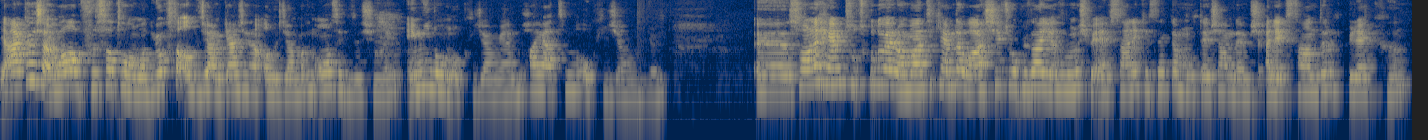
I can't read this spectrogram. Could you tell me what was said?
Ya arkadaşlar valla fırsat olmadı. Yoksa alacağım. Gerçekten alacağım. Bakın 18 yaşındayım. Emin olun okuyacağım yani. Bu hayatımda okuyacağım bugün. Ee, sonra hem tutkulu ve romantik hem de vahşi çok güzel yazılmış bir efsane. Kesinlikle muhteşem demiş. Alexander Bracken.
